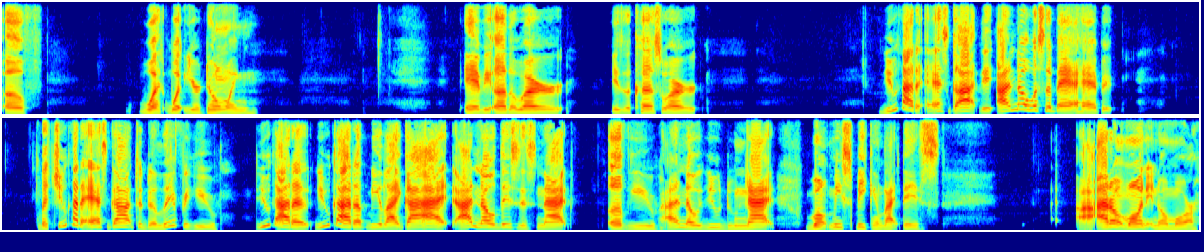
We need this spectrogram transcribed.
of what what you're doing. Every other word is a cuss word. You got to ask God. I know it's a bad habit. But you got to ask God to deliver you. You got to you got to be like, God, I know this is not of you. I know you do not want me speaking like this. I, I don't want it no more.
